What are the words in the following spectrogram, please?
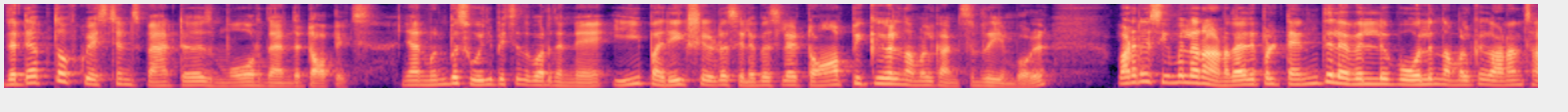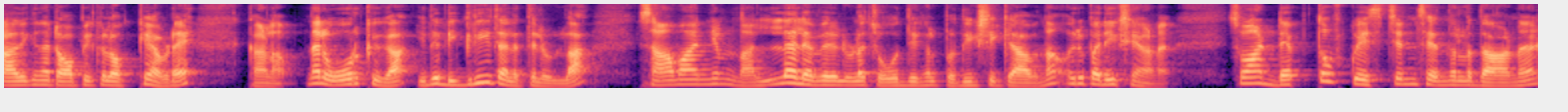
the depth of questions matters more than the topics ഞാൻ മുൻപ് സൂചിപ്പിച്ചതുപോലെ തന്നെ ഈ പരീക്ഷയുടെ സിലബസിലെ ടോപ്പിക്കുകൾ നമ്മൾ കൺസിഡർ ചെയ്യുമ്പോൾ വളരെ സിമിലർ ആണ്. അതായത് ഇപ്പോൾ ടെൻത്ത് ലെവലിൽ പോലും നമുക്ക് കാണാൻ സാധിക്കുന്ന ടോപ്പിക്കുകളൊക്കെ അവിടെ കാണാം. എന്നാൽ ഓർക്കുക ഇത് ഡിഗ്രി തലത്തിലുള്ള സാമാന്യം നല്ല ലെവലിലുള്ള ചോദ്യങ്ങൾ പ്രതീക്ഷിക്കാവുന്ന ഒരു പരീക്ഷയാണ്. സോ ആ ഡെപ്ത് ഓഫ് ക്വസ്റ്റ്യൻസ് എന്നുള്ളതാണ്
